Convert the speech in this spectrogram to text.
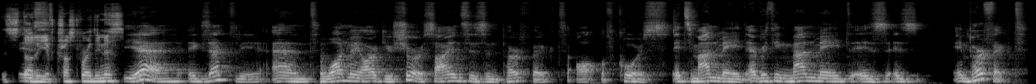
the study of trustworthiness Yeah, exactly. And one may argue, sure, science isn't perfect. Of course, it's man-made. Everything man-made is is imperfect.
